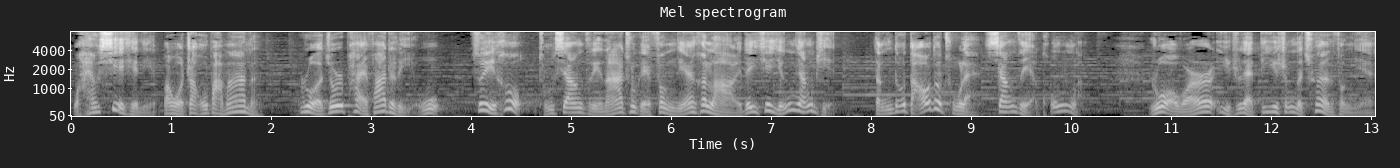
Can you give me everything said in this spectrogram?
我还要谢谢你帮我照顾爸妈呢。若君派发着礼物，最后从箱子里拿出给凤年和老爷的一些营养品。等都倒腾出来，箱子也空了。若文一直在低声的劝凤年，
